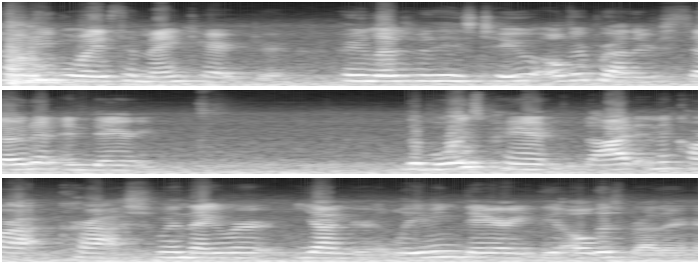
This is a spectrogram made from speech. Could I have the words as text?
Ponyboy is the main character, who lives with his two older brothers, Soda and Darry. The boy's parents died in a car crash when they were younger, leaving Darry, the oldest brother,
